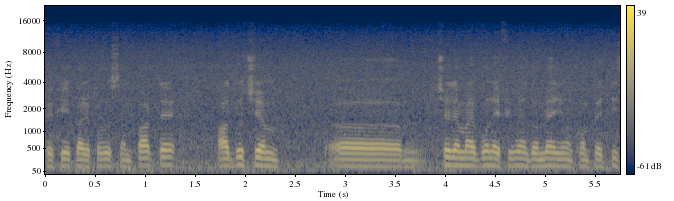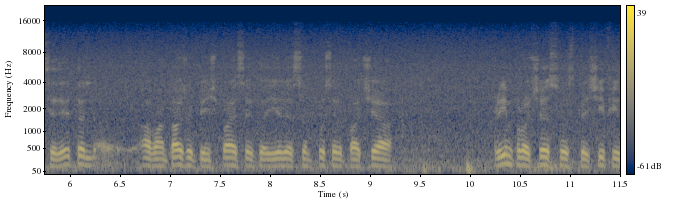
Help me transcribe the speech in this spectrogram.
pe fiecare produs în parte, aducem cele mai bune firme în domeniu în competiție. De Avantajul principal este că ele sunt puse după aceea prin procesul specific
